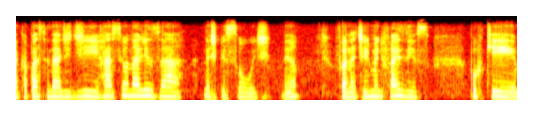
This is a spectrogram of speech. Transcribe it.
a capacidade de racionalizar das pessoas, né? O fanatismo ele faz isso, porque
